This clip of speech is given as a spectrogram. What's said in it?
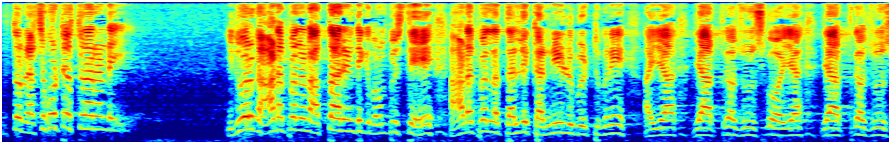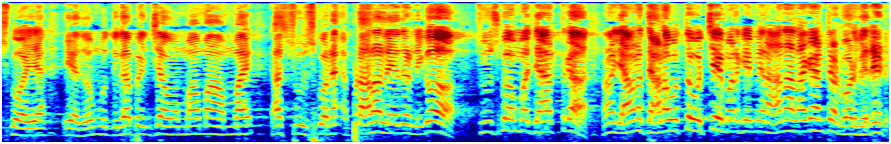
మొత్తం రెచ్చగొట్టేస్తున్నారండి. ఇదివరకు ఆడపిల్లని అత్తారింటికి పంపిస్తే ఆడపిల్ల తల్లి కన్నీళ్ళు పెట్టుకుని అయ్యా జాగ్రత్తగా చూసుకో అయ్యా జాగ్రత్తగా చూసుకో అయ్యా ఏదో ముద్దుగా పెంచావమ్మా మా అమ్మాయి కాస్త చూసుకోనే ఇప్పుడు అలా లేదండి. ఇగో చూసుకో అమ్మా జాగ్రత్తగా ఏమైనా తేడా వస్తే వచ్చే మనకి మీ నాన్న అలాగే అంటాడు వాడు వెర్రాడు.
